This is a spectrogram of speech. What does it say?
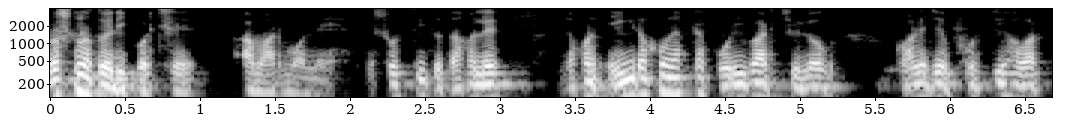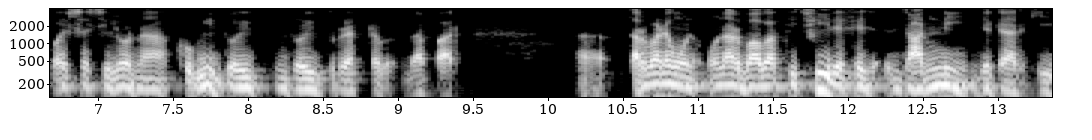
প্রশ্ন তৈরি করছে আমার মনে সত্যি তো তাহলে যখন এই রকম একটা পরিবার ছিল কলেজে ভর্তি হওয়ার পয়সা ছিল না, খুবই দরি- দরিদ্র একটা ব্যাপার তার মানে ওনার বাবা কিছুই রেখে যাননি, যেটা আর কি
